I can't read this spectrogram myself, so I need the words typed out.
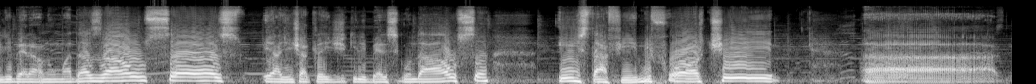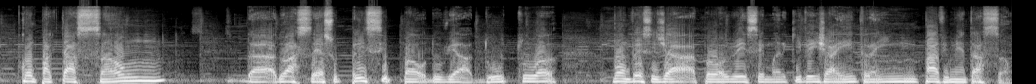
liberaram uma das alças. E a gente acredita que libere a segunda alça. E está firme e forte a compactação da, do acesso principal do viaduto. Vamos ver se já, provavelmente semana que vem já entra em pavimentação.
